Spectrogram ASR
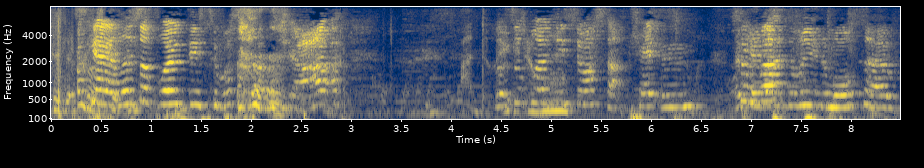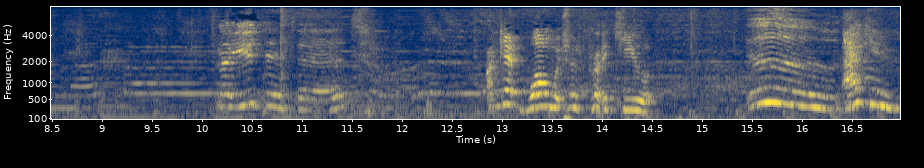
Okay, let's upload this to my Snapchat. Let's upload this to our Snapchat and Okay, but I deleted them also. No, you did it. I kept one which was pretty cute. Ooh, I can,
